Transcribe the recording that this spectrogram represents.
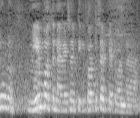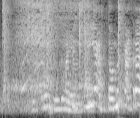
చూడు. ఏం పోతున్నావే షర్ట్కి కొత్త షర్ట్ పెట్టుకుంటా. తమ్ముడు కట్టరా?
